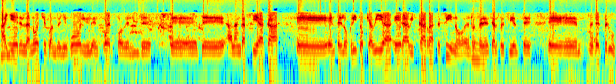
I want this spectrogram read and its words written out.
Ayer en la noche, cuando llegó el, cuerpo de, eh, de Alan García acá, eh, entre los gritos que había era Vizcarra asesino, en mm. referencia al presidente eh, del Perú.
